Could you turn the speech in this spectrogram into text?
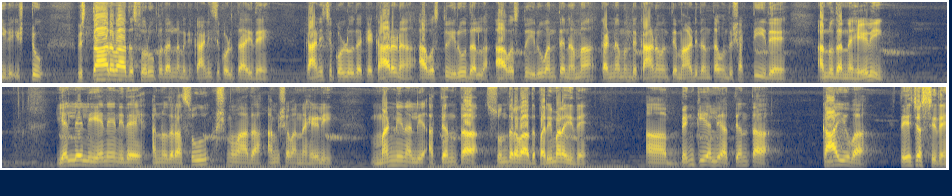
ಈಗ ಇಷ್ಟು ವಿಸ್ತಾರವಾದ ಸ್ವರೂಪದಲ್ಲಿ ನಮಗೆ ಕಾಣಿಸಿಕೊಳ್ತಾ ಇದೆ. ಕಾಣಿಸಿಕೊಳ್ಳುವುದಕ್ಕೆ ಕಾರಣ ಆ ವಸ್ತು ಇರುವುದಲ್ಲ. ಆ ವಸ್ತು ಇರುವಂತೆ ನಮ್ಮ ಕಣ್ಣ ಮುಂದೆ ಕಾಣುವಂತೆ ಮಾಡಿದಂಥ ಒಂದು ಶಕ್ತಿ ಇದೆ ಅನ್ನೋದನ್ನು ಹೇಳಿ, ಎಲ್ಲೆಲ್ಲಿ ಏನೇನಿದೆ ಅನ್ನೋದರ ಸೂಕ್ಷ್ಮವಾದ ಅಂಶವನ್ನು ಹೇಳಿ, ಮಣ್ಣಿನಲ್ಲಿ ಅತ್ಯಂತ ಸುಂದರವಾದ ಪರಿಮಳ ಇದೆ. ಬೆಂಕಿಯಲ್ಲಿ ಅತ್ಯಂತ ಕಾಯುವ ತೇಜಸ್ಸಿದೆ.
